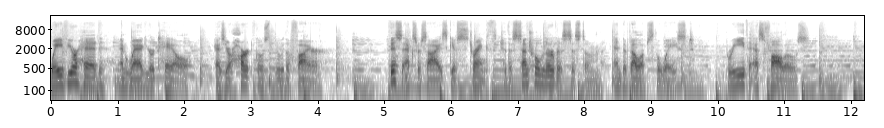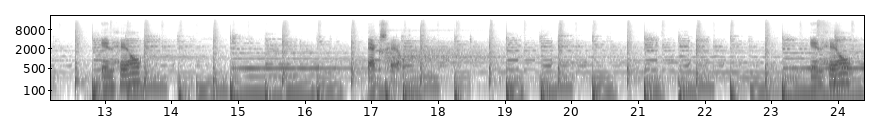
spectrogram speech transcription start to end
Wave your head and wag your tail as your heart goes through the fire. This exercise gives strength to the central nervous system and develops the waist. Breathe as follows. Inhale. Exhale. Inhale.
